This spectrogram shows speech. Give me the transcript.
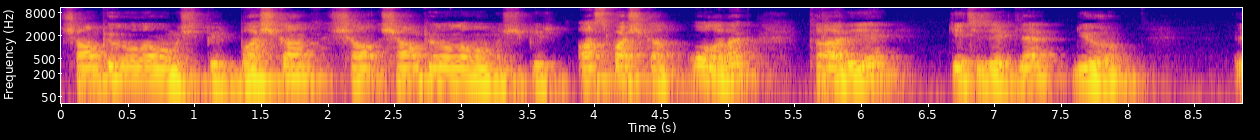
şampiyon olamamış bir başkan, şa- şampiyon olamamış bir as başkan olarak tarihe geçecekler diyorum. Ee,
